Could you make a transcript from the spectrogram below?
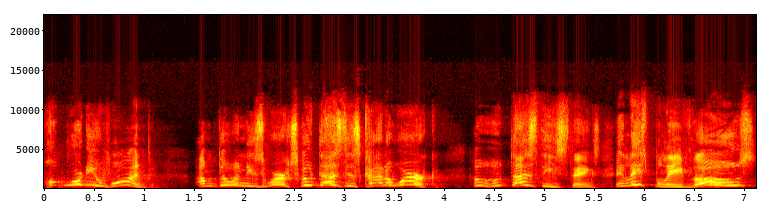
What more do you want? I'm doing these works. Who does this kind of work? Who, who does these things? At least believe those.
